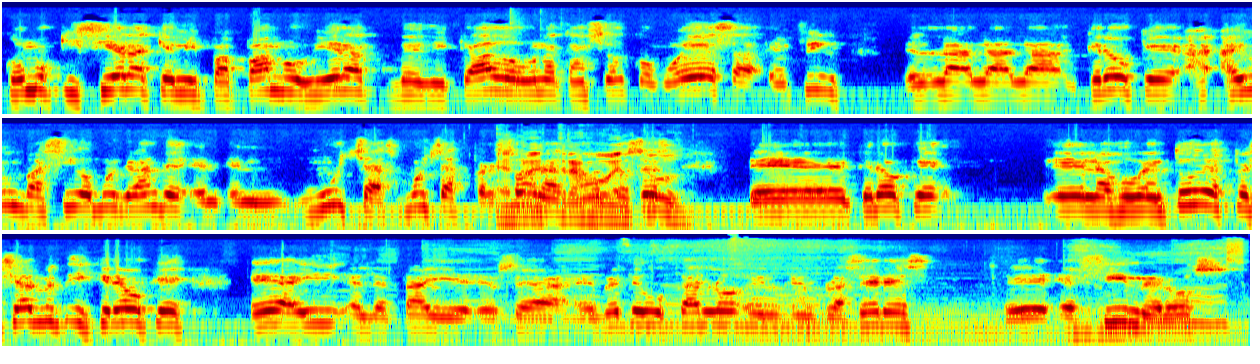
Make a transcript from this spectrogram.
¿cómo quisiera que mi papá me hubiera dedicado una canción como esa? En fin, la, la, creo que hay un vacío muy grande en, muchas, muchas personas. Entonces, eh, creo que en la juventud especialmente, y creo que es ahí el detalle, o sea, en vez de buscarlo en, placeres eh, efímeros,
